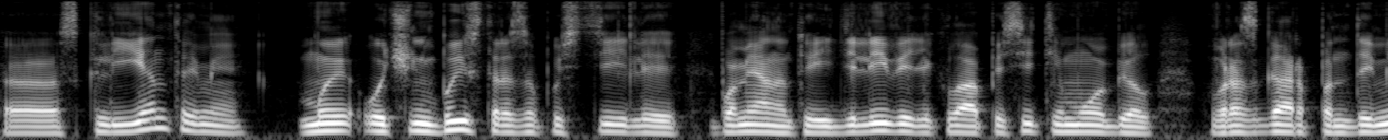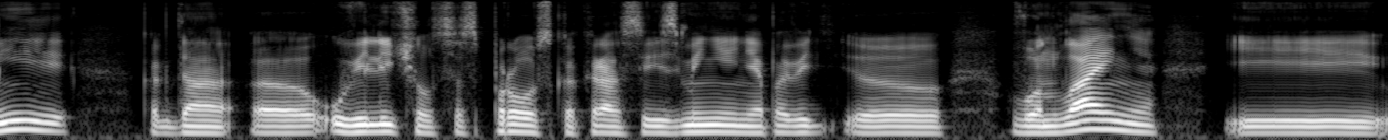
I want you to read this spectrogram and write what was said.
э, с клиентами, мы очень быстро запустили упомянутые Delivery Club и City Mobile в разгар пандемии, когда э, увеличился спрос как раз и изменения повед... э, в онлайне, и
